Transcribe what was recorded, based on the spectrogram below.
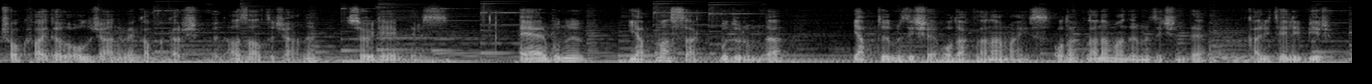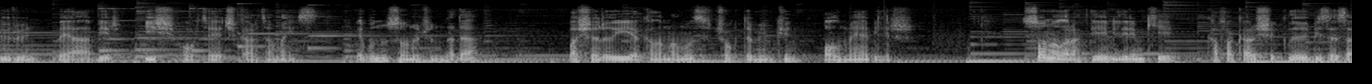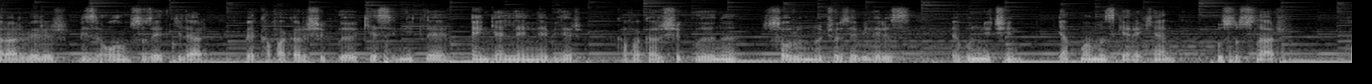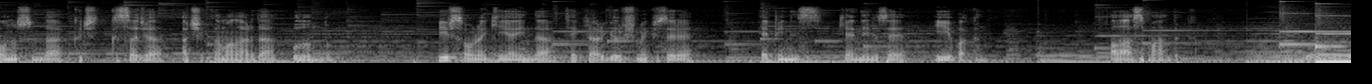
çok faydalı olacağını ve kafa karışıklığını azaltacağını söyleyebiliriz. Eğer bunu yapmazsak bu durumda yaptığımız işe odaklanamayız. Odaklanamadığımız için de kaliteli bir ürün veya bir iş ortaya çıkartamayız. Ve bunun sonucunda da başarıyı yakalamamız çok da mümkün olmayabilir. Son olarak diyebilirim ki kafa karışıklığı bize zarar verir, bizi olumsuz etkiler ve kafa karışıklığı kesinlikle engellenilebilir. Kafa karışıklığını, sorununu çözebiliriz ve bunun için yapmamız gereken hususlar konusunda kısaca açıklamalarda bulundum. Bir sonraki yayında tekrar görüşmek üzere. Hepiniz kendinize iyi bakın. Allah'a ısmarladık. Música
